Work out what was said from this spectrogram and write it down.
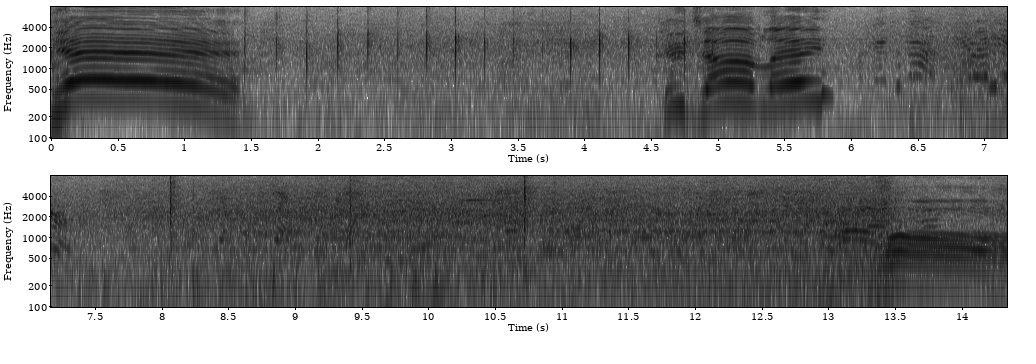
Yeah. Good job, Lay. Oh.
